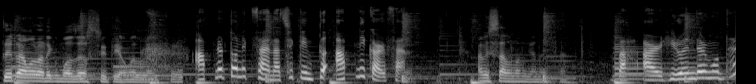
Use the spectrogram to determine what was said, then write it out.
তো এটা আমার অনেক মজার স্মৃতি আমার লাইফে আপনার তো অনেক ফ্যান আছে কিন্তু আপনি কার ফ্যান আমি সালমান খানের ফ্যান বাহ আর হিরোইনদের মধ্যে?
